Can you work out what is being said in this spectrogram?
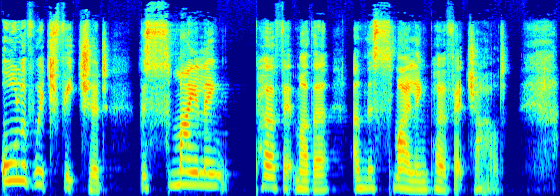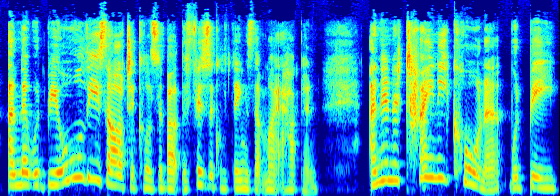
all of which featured the smiling perfect mother and the smiling perfect child. And there would be all these articles about the physical things that might happen. And in a tiny corner would be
